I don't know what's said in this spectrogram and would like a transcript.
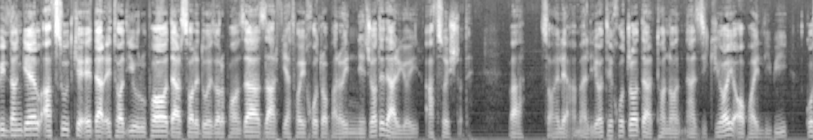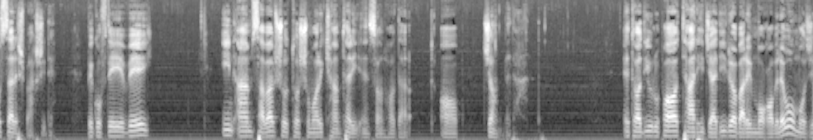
ویلدانگل افزود که در اتحادیه اروپا در سال 2015 ظرفیت های خود را برای نجات دریایی افزایش داده و ساحل عملیات خود را در تا نزدیکی های آبهای لیبی گسترش بخشیده. به گفته وی این امر سبب شد تا شمار کمتری انسانها در آب جان بدهند. اتحادیه اروپا طرحی جدید را برای مقابله با موج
